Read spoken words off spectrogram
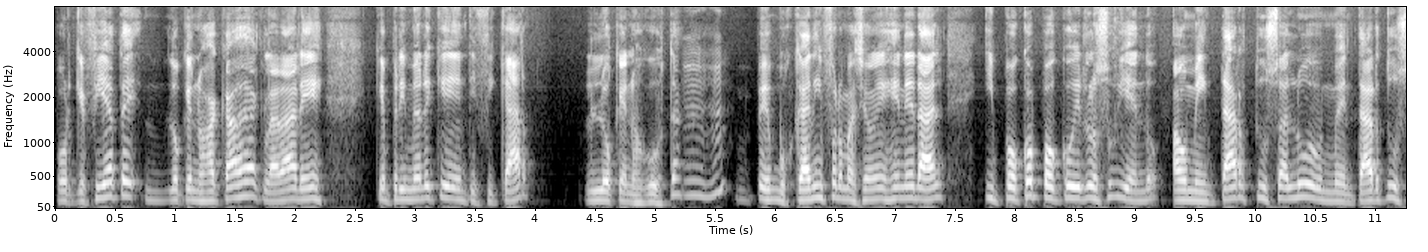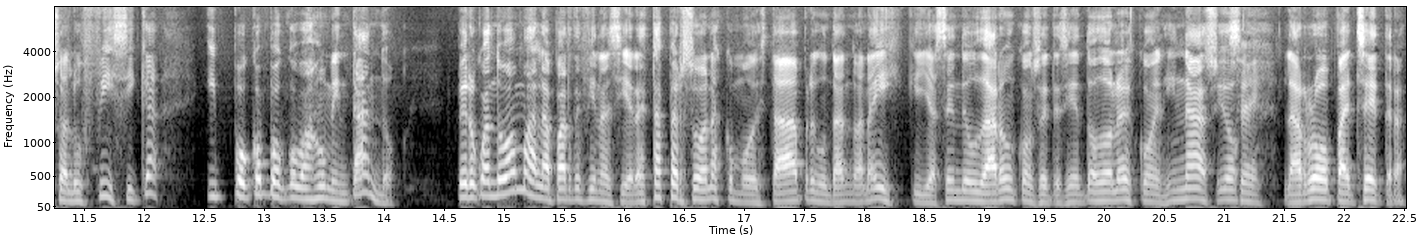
porque fíjate, lo que nos acabas de aclarar es que primero hay que identificar lo que nos gusta, eh, buscar información en general y poco a poco irlo subiendo, aumentar tu salud, aumentar tu salud física y poco a poco vas aumentando. Pero cuando vamos a la parte financiera, estas personas, como estaba preguntando Anaís, que ya se endeudaron con 700 dólares con el gimnasio, la ropa, etcétera,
